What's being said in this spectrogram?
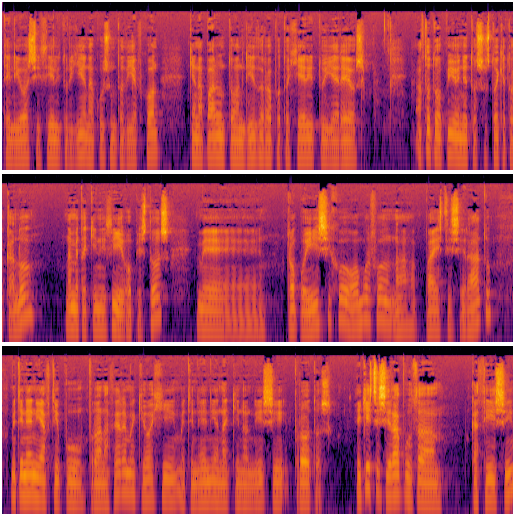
τελειώσει η Θεία Λειτουργία, να ακούσουν το διευχόν και να πάρουν το αντίδωρο από το χέρι του ιερέως. Αυτό το οποίο είναι το σωστό και το καλό να μετακινηθεί ο πιστός με τρόπο ήσυχο, όμορφο να πάει στη σειρά του με την έννοια αυτή που προαναφέραμε και όχι με την έννοια να κοινωνήσει πρώτος. Εκεί στη σειρά που θα καθίσει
